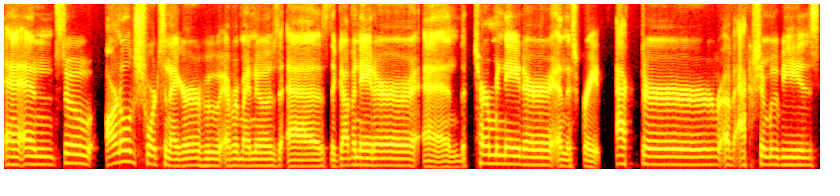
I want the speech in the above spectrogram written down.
And so Arnold Schwarzenegger, who everybody knows as the Governator and the Terminator and this great actor of action movies,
